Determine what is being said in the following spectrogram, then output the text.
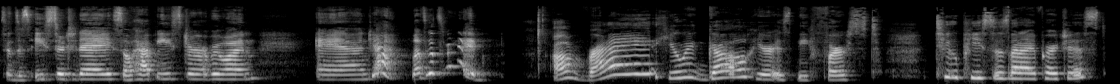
since it's easter today so happy easter everyone. And yeah let's get started. All right here we go. Here is the first two pieces that i purchased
